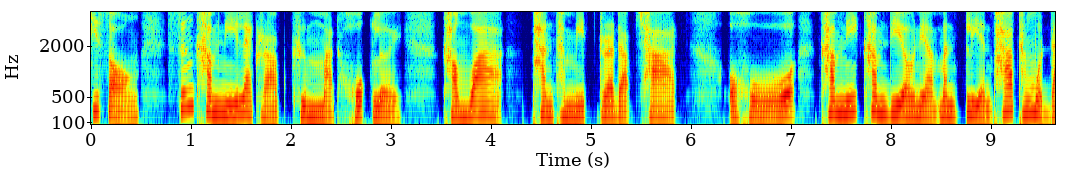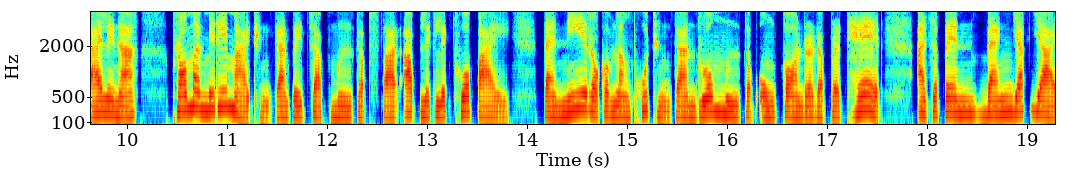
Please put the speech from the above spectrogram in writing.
ที่สองซึ่งคำนี้แหละครับคือหมัดฮกเลยคำว่า พันธมิตรระดับชาติ โอ้โหคำนี้คำเดียวเนี่ยมันเปลี่ยนภาพทั้งหมดได้เลยนะ เพราะมันไม่ได้หมายถึงการไปจับมือกับสตาร์ทอัพเล็ก ๆ ทั่วไป แต่นี่เรากำลังพูดถึงการร่วมมือกับองค์กรระดับประเทศ อาจจะเป็นแบงก์ยักษ์ใหญ่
